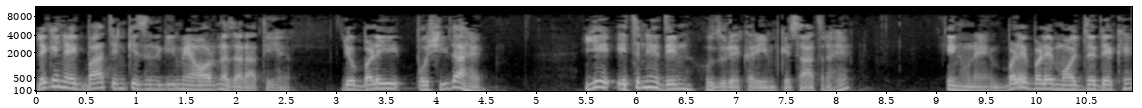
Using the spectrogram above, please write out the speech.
لیکن ایک بات ان کی زندگی میں اور نظر آتی ہے، جو بڑی پوشیدہ ہے۔ یہ اتنے دن حضور کریم کے ساتھ رہے۔ انہوں نے بڑے بڑے معاوضے دیکھے۔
